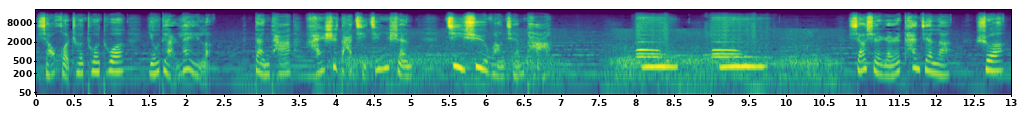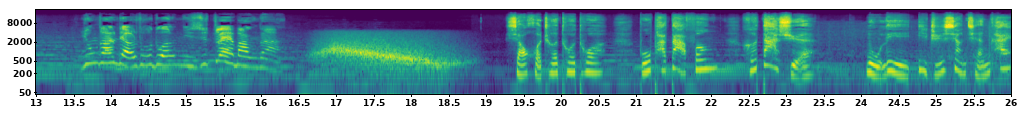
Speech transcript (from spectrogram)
小火车托托有点累了，但他还是打起精神，继续往前爬。呜。呜！小雪人儿看见了，说：“勇敢点，托托，你是最棒的。”小火车托托不怕大风和大雪，努力一直向前开。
